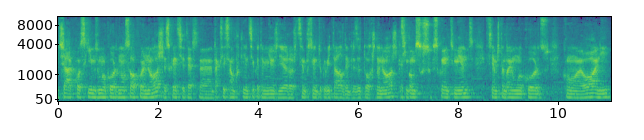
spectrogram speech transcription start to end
já conseguimos um acordo não só com a nós, na sequência desta da aquisição por 550 milhões de euros de 100% do capital da empresa Torres da Nós, assim como subsequentemente fizemos também um acordo com a ONI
